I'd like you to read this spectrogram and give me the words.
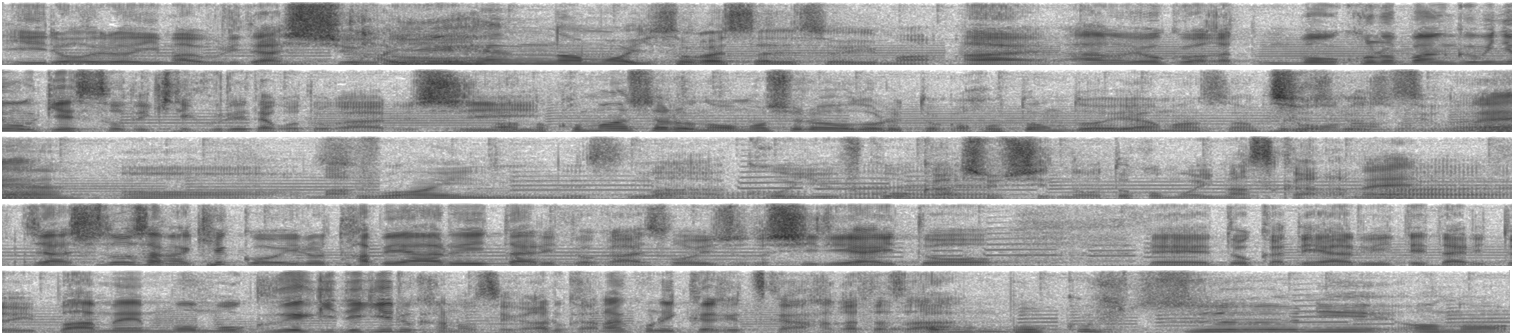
いろいろ今売り出し中の。大変なもう忙しさですよ今。はい。あのよく分かってもうこの番組にもゲストで来てくれたことがあるし。あのコマーシャルの面白い踊りとかほとんどエアマンさん振りそうなんで付けですすよよね。ねうん。まあ。すごいんですよ。まあ、こういう福岡出身の男もいますからね、はい。じゃあ指導さんが結構いろいろ食べ歩いたりとかそういうちょっと知り合いと、えーどっか出歩いてたりという場面も目撃できる可能性があるかなこの1か月間博多さあん。僕普通にあの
